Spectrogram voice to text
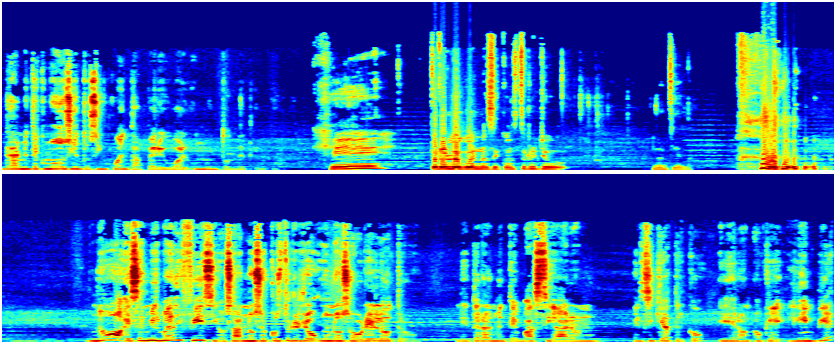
Realmente como 250, pero igual un montón de tiempo. ¿Qué? Pero luego no se construyó. No entiendo. No, es el mismo edificio, o sea, no se construyó uno sobre el otro. Literalmente vaciaron el psiquiátrico y dijeron, ok, limpien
